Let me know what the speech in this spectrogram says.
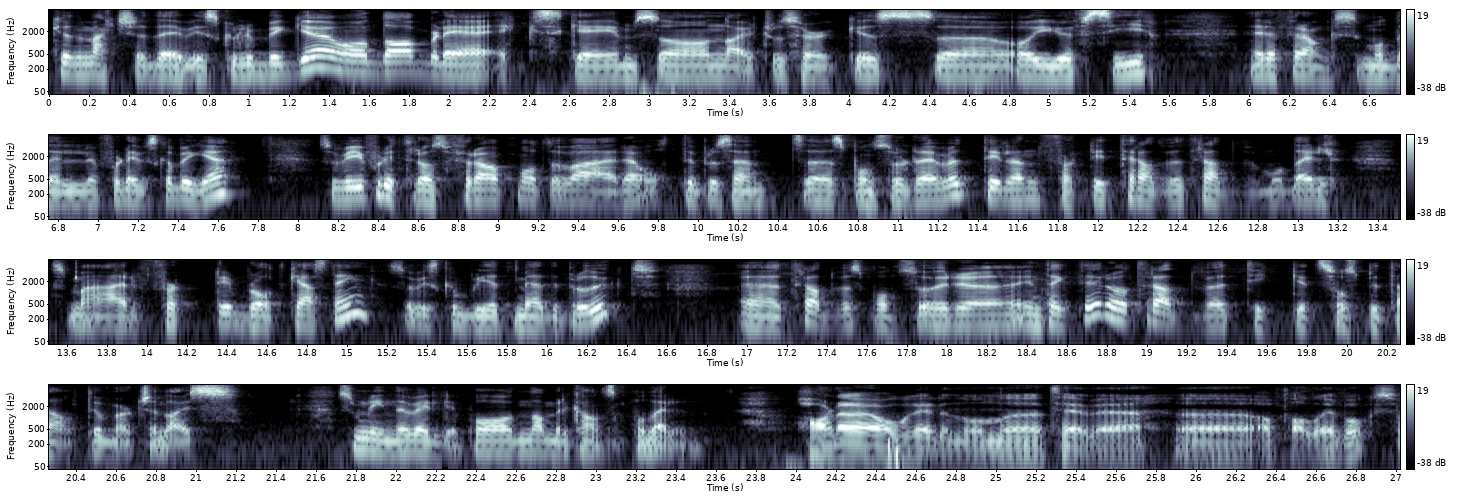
kunne matche det vi skulle bygge. Og da ble X Games og Nitro Circus og UFC referansemodeller for det vi skal bygge. Så vi flytter oss fra å være 80% sponsordrevet til en 40-30-30-modell, som er 40 broadcasting, så vi skal bli et medieprodukt. Eh, 30 sponsorinntekter og 30 tickets, hospitality og merchandise. Som ligner veldig på den amerikanske modellen. Har dere allerede noen eh, TV-avtaler i boks?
